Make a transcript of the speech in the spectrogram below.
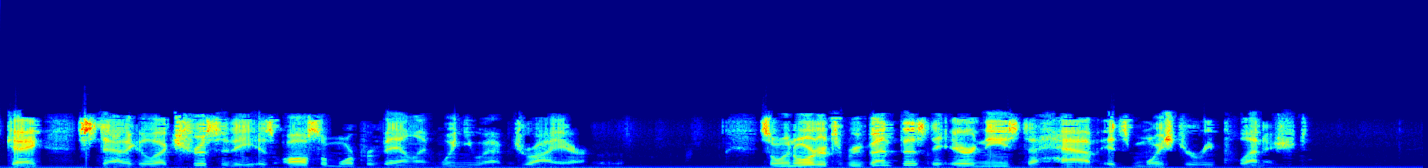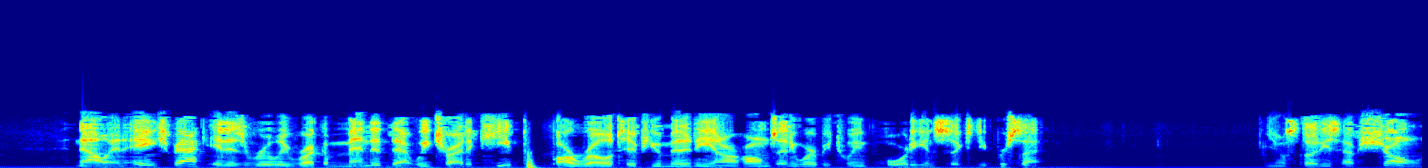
Okay? Static electricity is also more prevalent when you have dry air. So in order to prevent this, the air needs to have its moisture replenished. Now in HVAC, it is really recommended that we try to keep our relative humidity in our homes anywhere between 40 and 60%. You know, studies have shown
